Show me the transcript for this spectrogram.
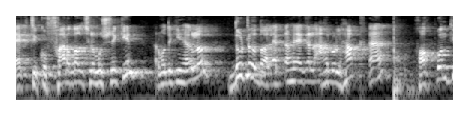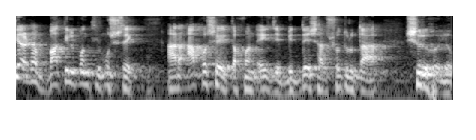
একটি কুফার দল ছিল মুশ্রিকিন, তার মধ্যে কি হয়ে গেল? দুটো দল, একটা হয়ে গেল আহলুল হক হ্যাঁ? হকপন্থী আর একটা বাতিলপন্থী মুশ্রেক। আর আপোষে তখন এই যে বিদ্বেষ আর শত্রুতা শুরু হইল।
